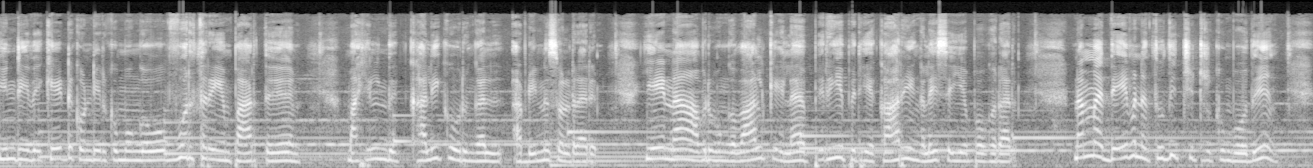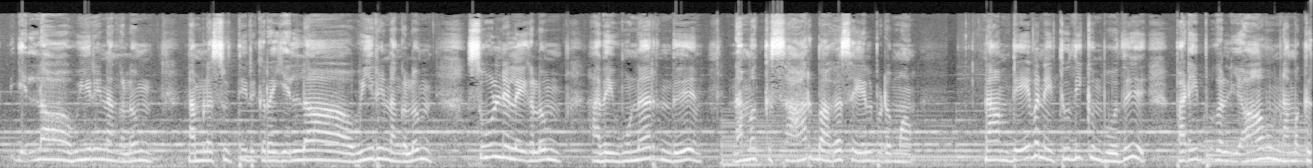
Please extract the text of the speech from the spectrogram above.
இன்று இதை கேட்டுக்கொண்டிருக்கும் உங்கள் ஒவ்வொருத்தரையும் பார்த்து மகிழ்ந்து களி கூறுங்கள் அப்படின்னு சொல்கிறாரு ஏன்னா அவர் உங்கள் வாழ்க்கையில் பெரிய பெரிய காரியங்களை செய்ய போகிறார். நம்ம தேவனை துதிச்சிட்டு இருக்கும்போது எல்லா உயிரினங்களும் நம்மளை சுற்றி இருக்கிற எல்லா உயிரினங்களும் சூழ்நிலைகளும் அதை உணர்ந்து நமக்கு சார்பாக செயல்படுமா நாம் தேவனை துதிக்கும் போது படைப்புகள் யாவும் நமக்கு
